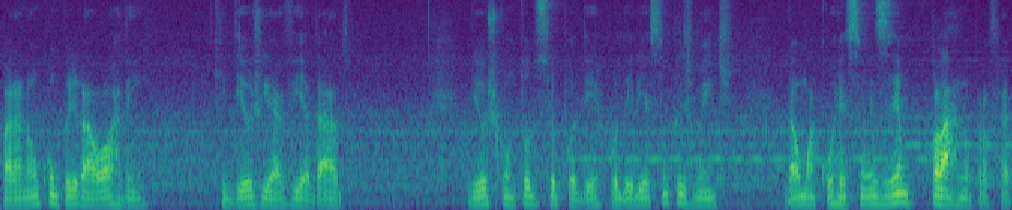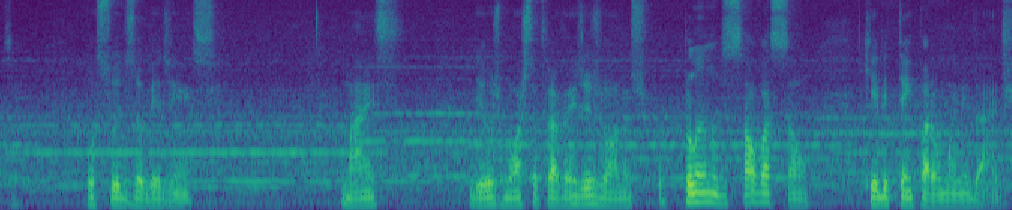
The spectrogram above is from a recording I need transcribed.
para não cumprir a ordem que Deus lhe havia dado, Deus, com todo o seu poder, poderia simplesmente dar uma correção exemplar no profeta por sua desobediência. Mas Deus mostra através de Jonas o plano de salvação que ele tem para a humanidade.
